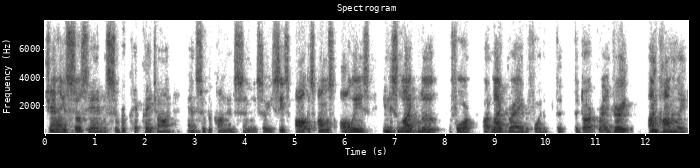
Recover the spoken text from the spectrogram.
generally associated with supercraton and supercontinent assembly. So you see, it's all it's almost always in this light blue before or light gray before the, the, the dark gray, and very uncommonly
